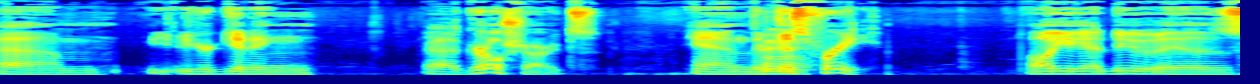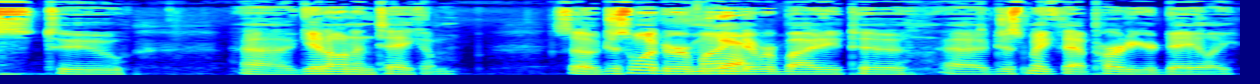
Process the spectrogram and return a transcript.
um, you're getting uh, girl shards, and they're just free. All you got to do is to uh, get on and take them. So just wanted to remind Yeah. everybody to uh, just make that part of your daily.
